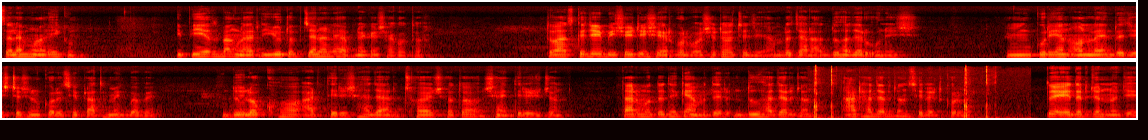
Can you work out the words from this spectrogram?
সালামু আলাইকুম। ইপিএস বাংলার ইউটিউব চ্যানেলে আপনাকে স্বাগত। তো আজকে যে বিষয়টি শেয়ার করব সেটা হচ্ছে যে, আমরা যারা দু হাজার উনিশ কোরিয়ান অনলাইন রেজিস্ট্রেশন করেছি প্রাথমিকভাবে, দুই লক্ষ আটত্রিশ হাজার ছয়শত সাঁত্রিশ জন। তার মধ্যে থেকে আমাদের দু হাজার জন আট হাজার জন সিলেক্ট করবে। তো এদের জন্য যে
